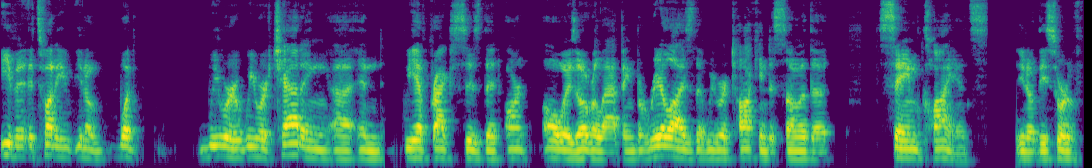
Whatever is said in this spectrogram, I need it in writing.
even it's funny, you know, what we were we were chatting, uh, and we have practices that aren't always overlapping, but realized that we were talking to some of the same clients. You know, these sort of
